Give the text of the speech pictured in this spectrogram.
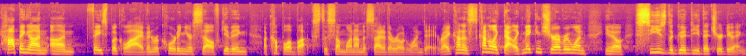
hopping on, on Facebook Live and recording yourself giving a couple of bucks to someone on the side of the road one day, right? Kind of, kind of like that, like making sure everyone, you know, sees the good deed that you're doing.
